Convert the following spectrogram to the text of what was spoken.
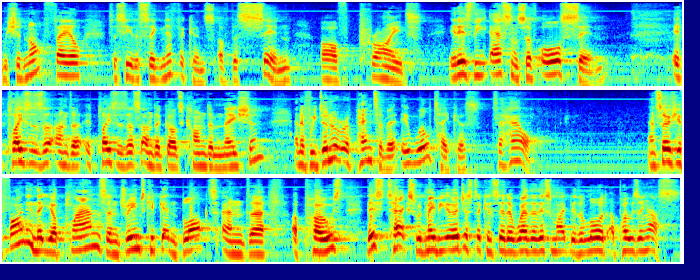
We should not fail to see the significance of the sin of pride. It is the essence of all sin. It places, under, it places us under God's condemnation. And if we do not repent of it, it will take us to hell. And so, if you're finding that your plans and dreams keep getting blocked and uh, opposed, this text would maybe urge us to consider whether this might be the Lord opposing us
